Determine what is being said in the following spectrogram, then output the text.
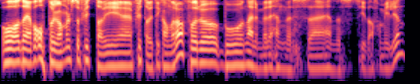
Og da jeg var åtte år gammel, så flytta vi, flytta vi til Canada for å bo nærmere hennes, eh, hennes, side av familien.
